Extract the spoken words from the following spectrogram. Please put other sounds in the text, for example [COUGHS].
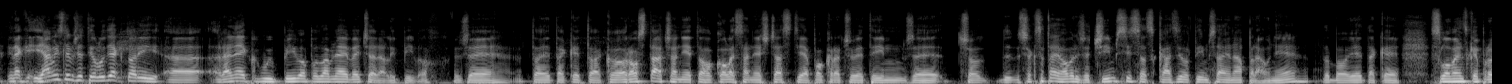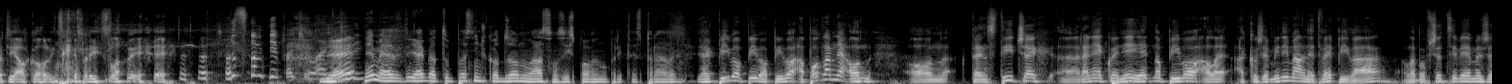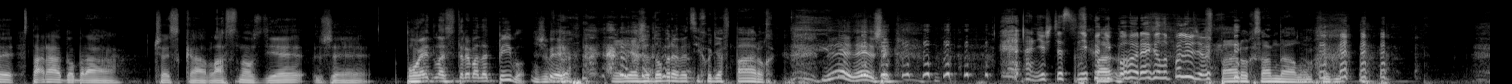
Inak ja myslím, že tí ľudia, ktorí uh, raňajkujú pivo, podľa mňa aj večerali pivo. Že to je takéto ako roztáčanie toho kolesa nešťastia pokračuje tým, že čo, však sa to aj hovorí, že čím si sa skazil, tým sa aj naprav, nie? Lebo je také slovenské protialkoholické [LAUGHS] príslovie. To som nepočula Nie? Neviem, ja, ja iba tú pesničku od Zonu A som si spomenul pri tej správe. Aj pivo, pivo, pivo. A podľa mňa on, on ten stýček raňajkuje nie jedno pivo, ale akože minimálne dve piva, lebo všetci vieme, že stará dobrá česká vlastnosť je, že po jedle si treba dať pivo. Že, je, je, že dobré veci chodia v pároch. Nie, nie, že A nešťastie nechodí po horách, ale po ľuďoch. V pároch sandálov chodí.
